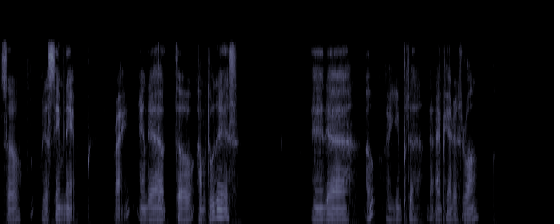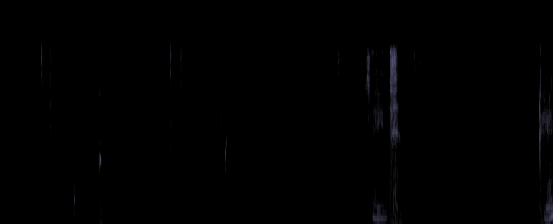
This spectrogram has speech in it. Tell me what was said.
so with the same name, right? And uh, so I'm do this, and uh, oh, I input the, the IP address wrong. Saint. Okay.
